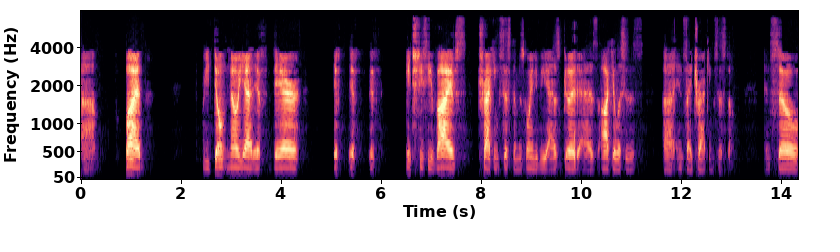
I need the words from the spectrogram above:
Um, but we don't know yet if their if if if HTC Vive's tracking system is going to be as good as Oculus's uh, Insight tracking system. And so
